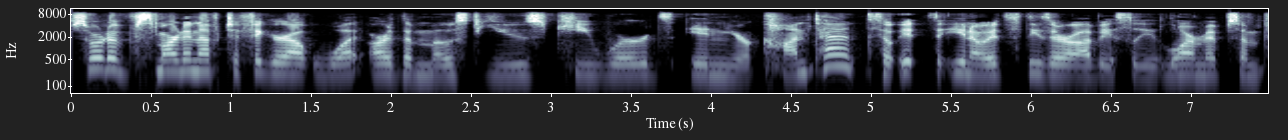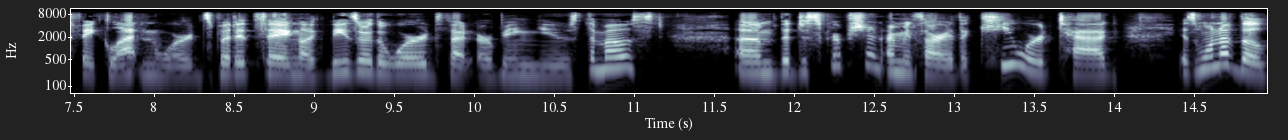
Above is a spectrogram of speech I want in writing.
sort of smart enough to figure out what are the most used keywords in your content. So it's, you know, it's, these are obviously lorem ipsum fake Latin words, but it's saying like, these are the words that are being used the most. Um, the description, I mean, sorry, the keyword tag is one of the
